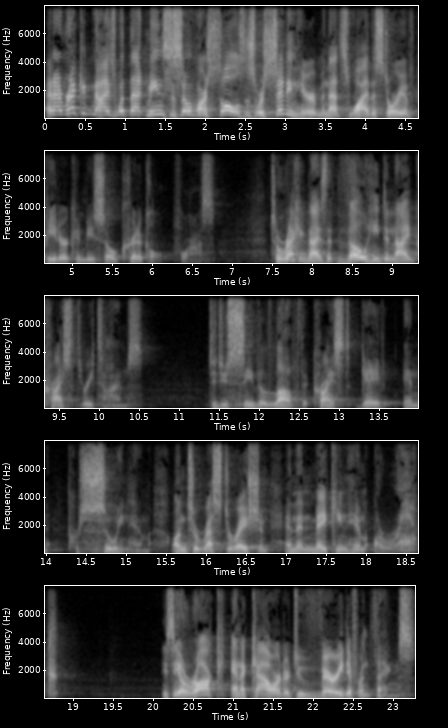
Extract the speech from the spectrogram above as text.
And I recognize what that means to some of our souls as we're sitting here, and that's why the story of Peter can be so critical for us. To recognize that though he denied Christ three times, did you see the love that Christ gave in pursuing him unto restoration and then making him a rock? You see, a rock and a coward are two very different things.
